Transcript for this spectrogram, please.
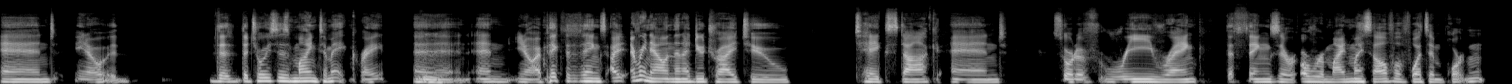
And, you know, the, the choice is mine to make, right? And, mm. and, you know, I pick the things I, every now and then I do try to take stock and sort of re rank the things or, or, remind myself of what's important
